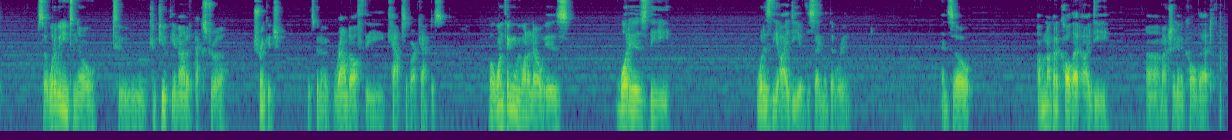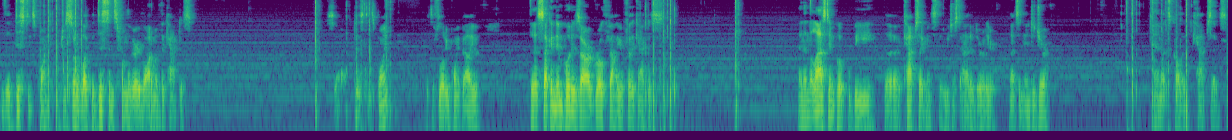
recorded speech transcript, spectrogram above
So what do we need to know to compute the amount of extra shrinkage that's going to round off the caps of our cactus? Well, one thing we want to know is what is the what is the ID of the segment that we're in? And so I'm not going to call that ID. Uh, I'm actually going to call that the distance point, which is sort of like the distance from the very bottom of the cactus. So distance point, it's a floating point value. The second input is our growth value for the cactus. And then the last input will be the cap segments that we just added earlier. That's an integer. And let's call it cap segs.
